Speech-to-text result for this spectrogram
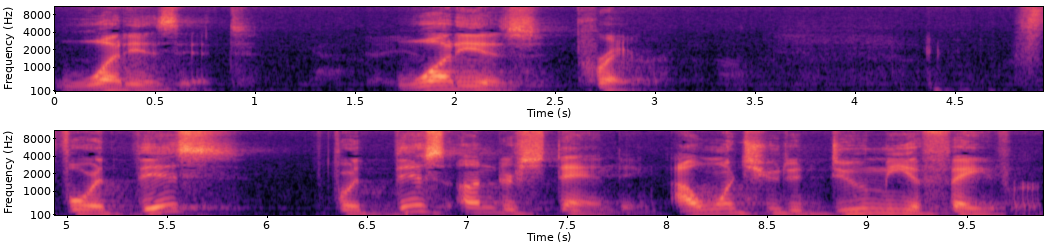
What is it? What is prayer? For this, for this understanding, I want you to do me a favor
